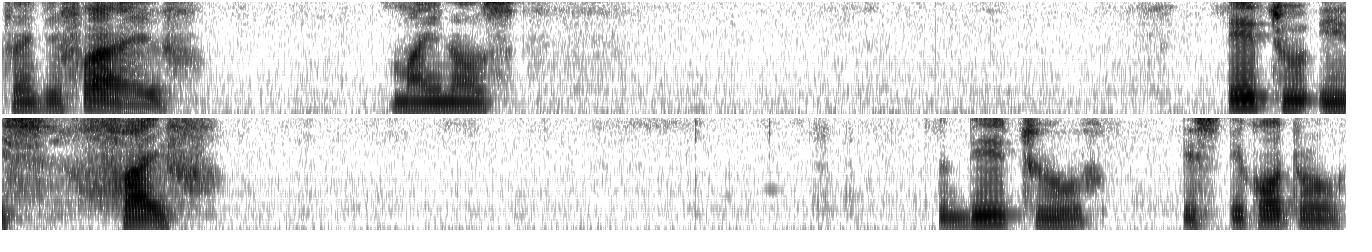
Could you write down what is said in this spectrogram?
25 minus A2 is 5. B2 is equal to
